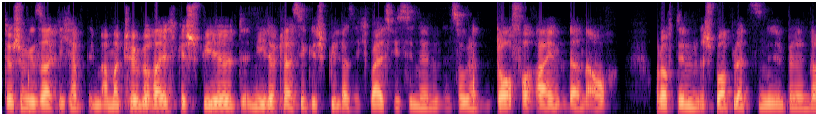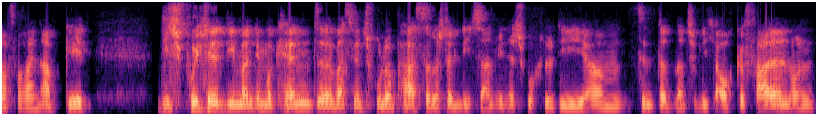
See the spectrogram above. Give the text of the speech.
Du hast schon gesagt, ich habe im Amateurbereich gespielt, niederklassig gespielt, also ich weiß, wie es in den sogenannten Dorfvereinen dann auch oder auf den Sportplätzen bei den Dorfvereinen abgeht. Die Sprüche, die man immer kennt, äh, was für ein Schwuler passt oder stellt nicht so an wie eine Schwuchtel, die ähm, sind dort natürlich auch gefallen und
